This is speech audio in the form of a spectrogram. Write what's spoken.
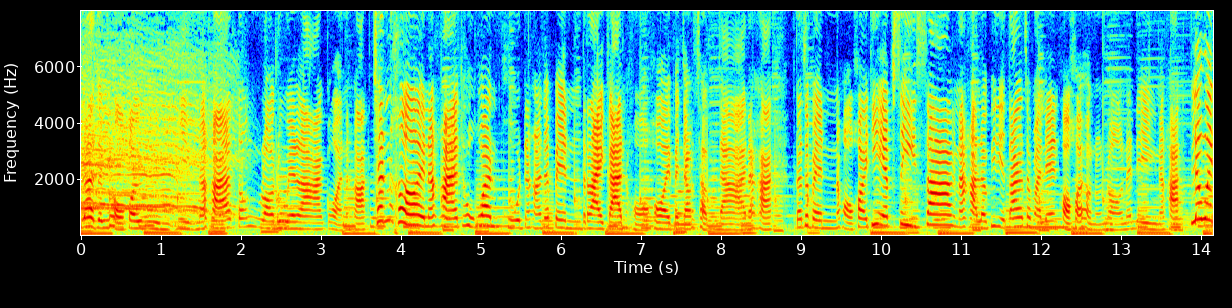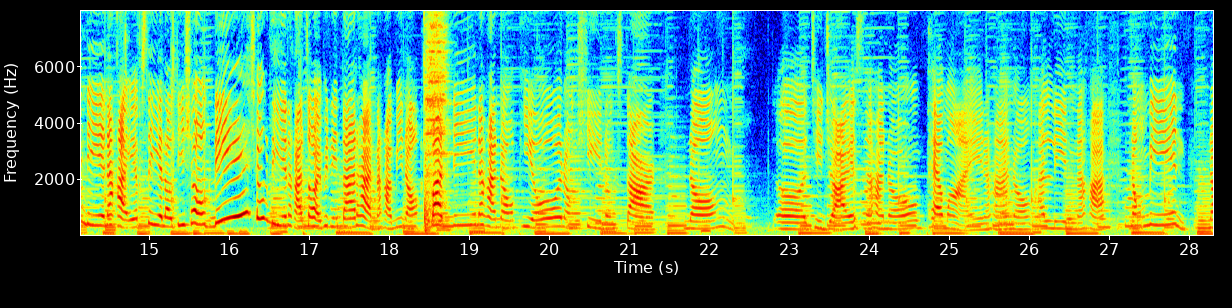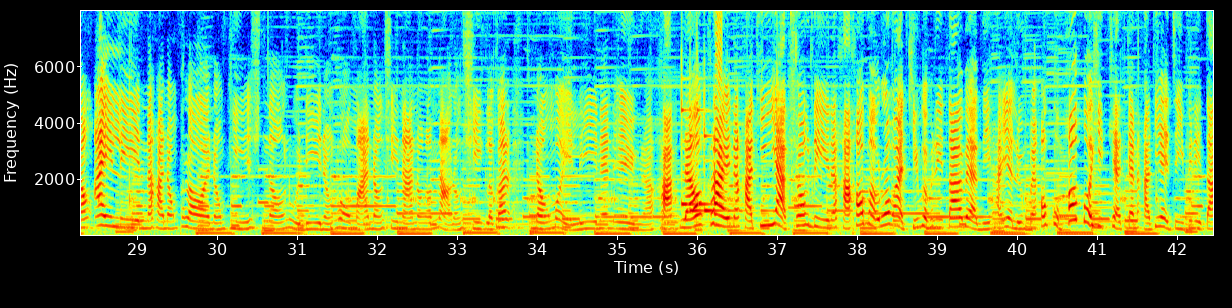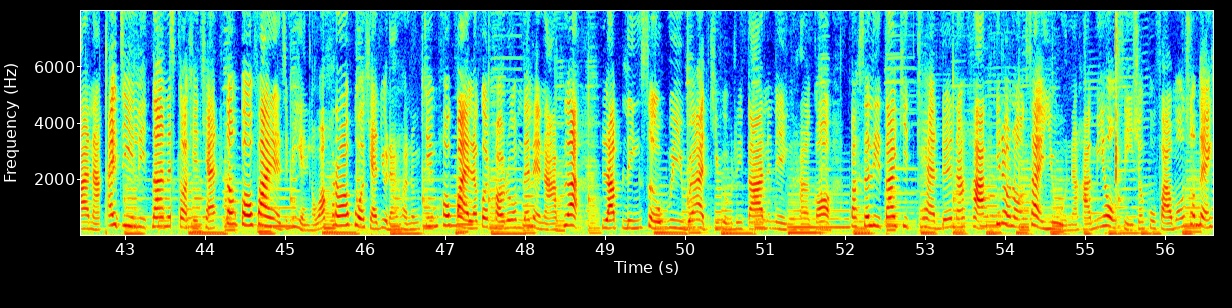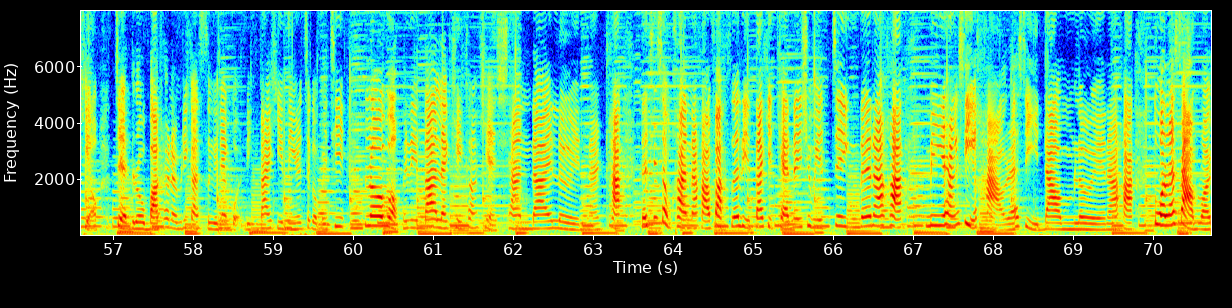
แล้วอาจจะมีหอคอยอื่นอีกนะคะ ต้องรอดูเวลาก่อนนะคะเช่นเคยนะคะ ทุกวันพุธนะคะจะเป็นรายการหอคอยประจำสัปดาห์นะคะ ก็จะเป็นหอคอยที่ FC สร้างนะคะ แล้วพี่ดิต้าก็จะมาเล่นหอคอยของน้องๆนั่นเองนะคะ แล้ววันนี้นะคะ FC เราที่โชคดีโชคดีนะคะ จอยพี่ดิต้าทันนะคะ มีน้องบันนี่นะคะ น้องพิโอน้องชีน้องสตาร์น้อง เอ่อทีจายส์นะคะน้องแพรไหมนะคะ น้องอลินนะคะ น้องมีน น้องไอรีนนะคะ น้องพลอย น้องพีช น้องหนูดี น้องโทมัส น้องชีนะ น้องน้ำหนาว น้องชิค แล้วก็น้องเหมยลี่นั่นเองนะคะ แล้วใครนะคะที่อยากโชคดีนะคะ เข้ามาร่วมอัดคลิปกับพิริต้าแบบนี้นะคะอย่าลืมไปเข้ากลุ่มครอบครัวคิดแคทกันนะคะที่ไอจีพิริต้านะไอจีลิต้าในสกอร์คิดแคทตรงโปรไฟล์เนี่ยจะมีเห็นคำว่าครอบครัวแคทอยู่นะคะน้องจิ้มเข้าไปแล้วกดเข้าร่วมได้เลยนะ เพื่อรับลิงก์เซิร์ฟวีไว้อัดคลิปกับพิริต้านั่นเองนะคะแล้วก็ฝากเซริต้าคิดแคทด้วยนะคะ ที่น้องๆใส่อยู่นะคะ มีหกสีชมพูฟ้าม่วงส้มแดงเขียว 7 โรบัคเท่านั้นวิธีการซื้อเนี่ยกดลิงก์ใต้คลิปนี้แล้วจะกดไปที่โลบอกพิริต้าและคลิกข้างเขียนชันได้เลยนะคะ และที่สำคัญนะคะ ฝากเสื้อลิต้าคิดแคทในชีวิตจริงด้วยนะคะ มีทั้งสีขาวและสีดำเลยนะคะ ตัวละ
